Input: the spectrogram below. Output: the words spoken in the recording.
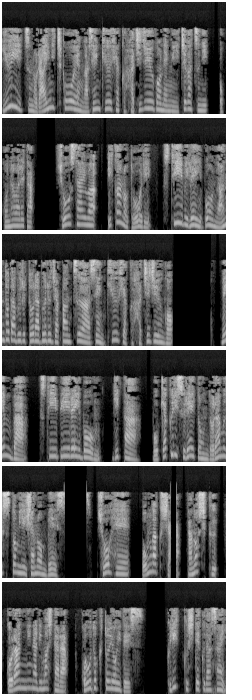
唯一の来日公演が1985年1月に行われた。詳細は以下の通り、スティービ・レイ・ボーンダブルトラブルジャパンツアー1985。メンバー、スティービー・レイ・ボーン、ギター、ボキャクリス・レイトンドラムストミー・シャノン・ベース。翔平、音楽者、楽しくご覧になりましたら、購読と良いです。クリックしてください。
